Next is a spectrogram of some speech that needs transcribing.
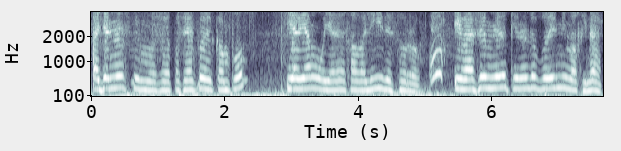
Ayer nos fuimos a pasear por el campo y habían huellas de jabalí y de zorro. Y me hace miedo que no lo podéis ni imaginar.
